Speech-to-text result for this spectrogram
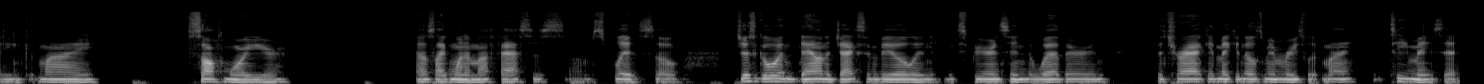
think my sophomore year. That was like one of my fastest um, splits. So just going down to Jacksonville and experiencing the weather and the track and making those memories with my teammates that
